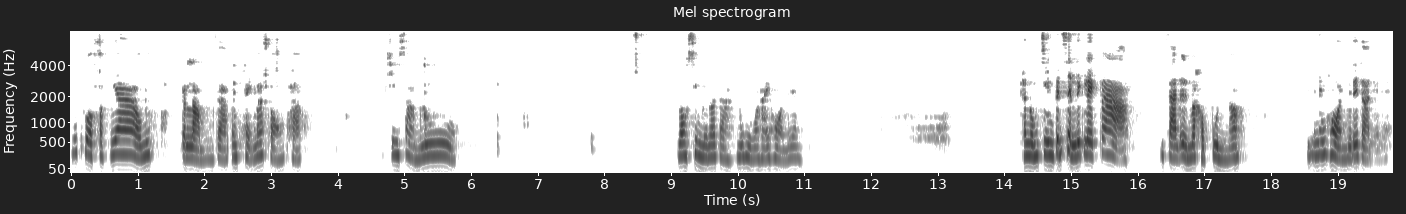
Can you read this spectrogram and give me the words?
มีถั่วฝักยาวมีกระหล่ำจ้ะเป็นไข่มาสองพัก ชิ้นสามลูก ลองชิมเลยเนาะจ้ะบูหูว่าหายหอนหรืองขนมจีนเป็นเส้นเล็ก ๆ จ้าอีสานเอิ่นว่าเขาปุ่นเนาะมันยังหอนอยู่ได้จ้ะเนี่ย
